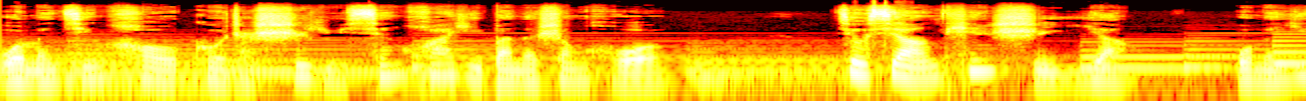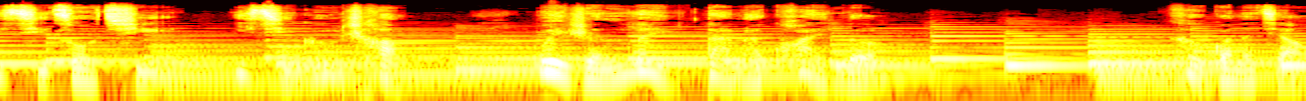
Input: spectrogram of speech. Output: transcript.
我们今后过着诗与鲜花一般的生活，就像天使一样。”我们一起作曲，一起歌唱，为人类带来快乐。客观的讲，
